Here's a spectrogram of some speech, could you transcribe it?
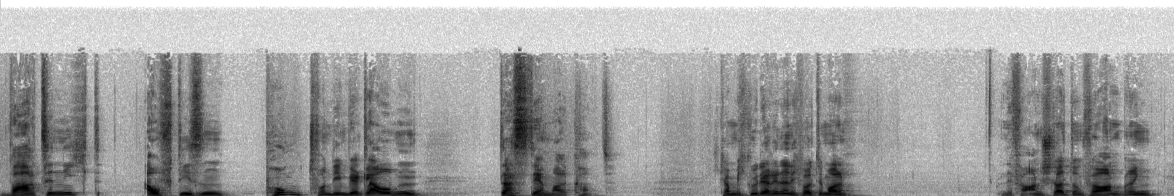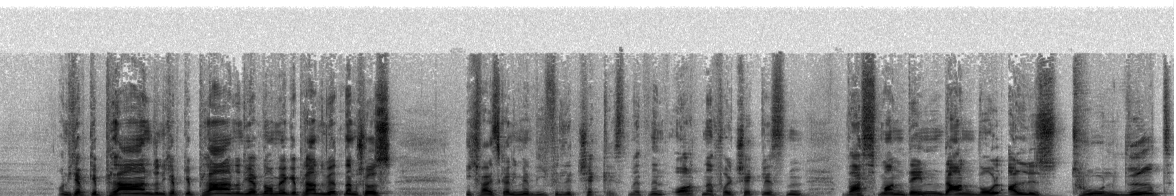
warte nicht auf diesen Punkt, von dem wir glauben, dass der mal kommt. Ich kann mich gut erinnern, ich wollte mal eine Veranstaltung voranbringen und ich habe geplant und ich habe geplant und ich habe noch mehr geplant und wir hatten am Schluss, ich weiß gar nicht mehr wie viele Checklisten, wir hatten einen Ordner voll Checklisten, was man denn dann wohl alles tun wird,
